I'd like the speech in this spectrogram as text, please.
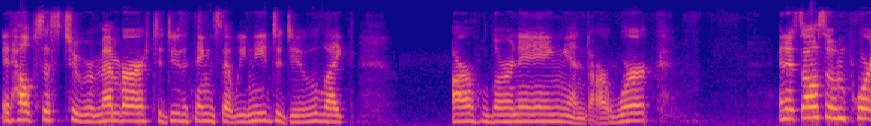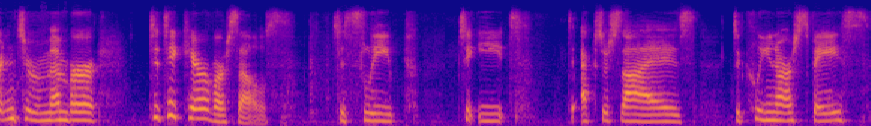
It helps us to remember to do the things that we need to do, like our learning and our work. And it's also important to remember to take care of ourselves, to sleep, to eat, to exercise, to clean our space,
